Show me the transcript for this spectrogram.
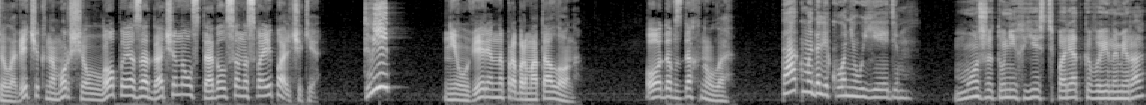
Человечек наморщил лоб и озадаченно уставился на свои пальчики. Твип! Неуверенно пробормотал он. Ода вздохнула. Так мы далеко не уедем. Может, у них есть порядковые номера?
